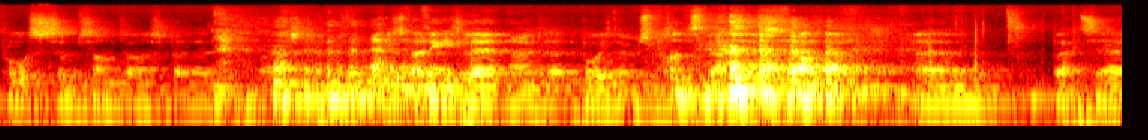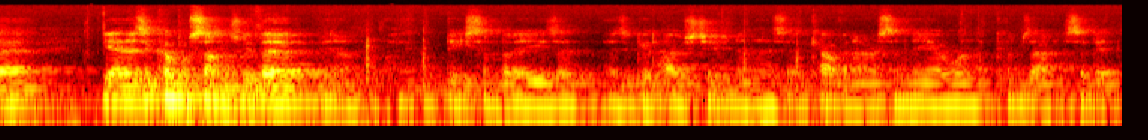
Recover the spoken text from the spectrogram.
force some songs on us, but they're- well, actually, I think he's learnt now that the boys don't respond to that sort stuff. Um, but uh, yeah, there's a couple of songs with a, you know, I think Be Somebody is a, is a good house tune, and there's a Calvin Harris and Ne-Yo one that comes out, it's a bit,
